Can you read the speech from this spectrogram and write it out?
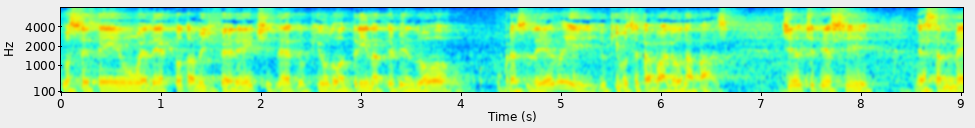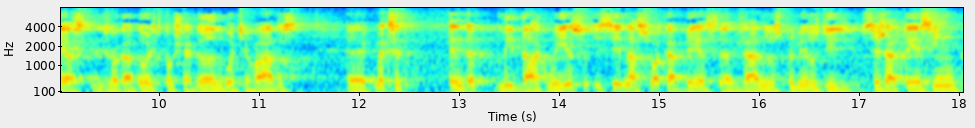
Você tem um elenco totalmente diferente né, do que o Londrina terminou, o brasileiro, e o que você trabalhou na base. Diante desse, dessa mescla de jogadores que estão chegando, motivados, é, como é que você tende a lidar com isso e se na sua cabeça, já nos primeiros dias, você já tem assim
